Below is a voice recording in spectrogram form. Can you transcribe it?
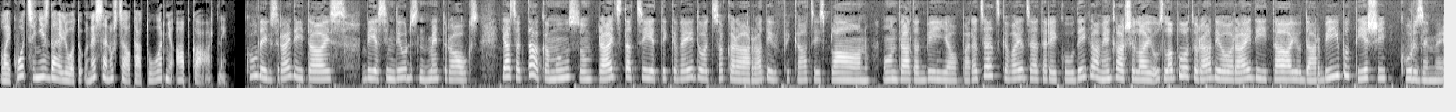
lai kociņi izdaiļotu nesen uzceltā torņa apkārtni. Kuldīgas raidītājs bija 120 metru augsts. Jāsaka tā, ka mūsu raidstacija tika veidot sakarā ar radifikācijas plānu, un tā tad bija jau paredzēts, ka vajadzētu arī Kuldīgā vienkārši, lai uzlabotu radio raidītāju darbību tieši kurzemē.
